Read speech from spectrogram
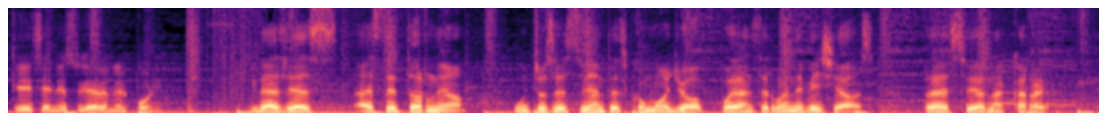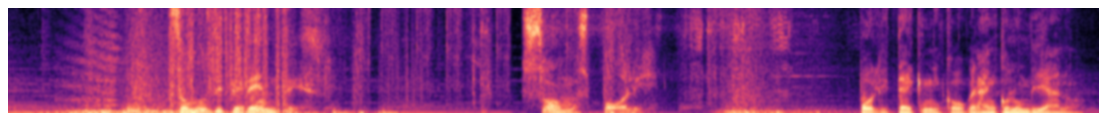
que desean estudiar en el Poli. Gracias a este torneo, muchos estudiantes como yo puedan ser beneficiados para estudiar una carrera. Somos diferentes. Somos Poli. Politécnico Gran Colombiano.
